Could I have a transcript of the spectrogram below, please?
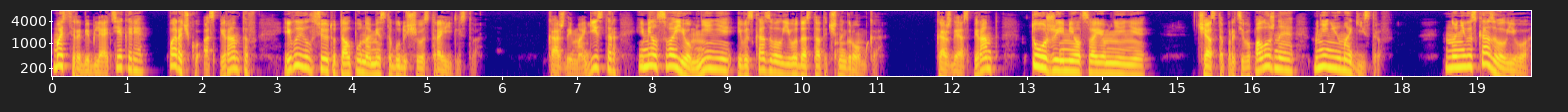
мастера-библиотекаря, парочку аспирантов и вывел всю эту толпу на место будущего строительства. Каждый магистр имел свое мнение и высказывал его достаточно громко. Каждый аспирант тоже имел свое мнение, часто противоположное мнению магистров, но не высказывал его,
